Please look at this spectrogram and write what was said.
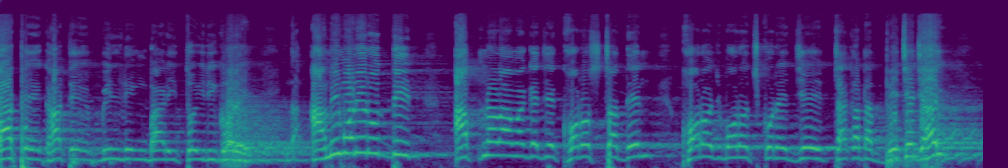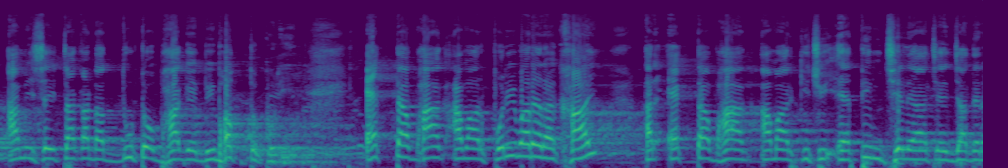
মাঠে, ঘাটে বিল্ডিং বাড়ি তৈরি করে। আমি মনির উদ্দিন আপনারা আমাকে যে খরচটা দেন, খরচ বরচ করে যে টাকাটা বেঁচে যায়, আমি সেই টাকাটা দুটো ভাগে বিভক্ত করি। একটা ভাগ আমার পরিবারেরা খায় আর একটা ভাগ আমার কিছু এতিম ছেলে আছে, যাদের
